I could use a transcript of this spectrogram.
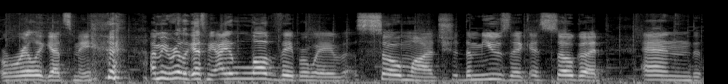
really gets me. I mean, really gets me. I love Vaporwave so much. The music is so good. And,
